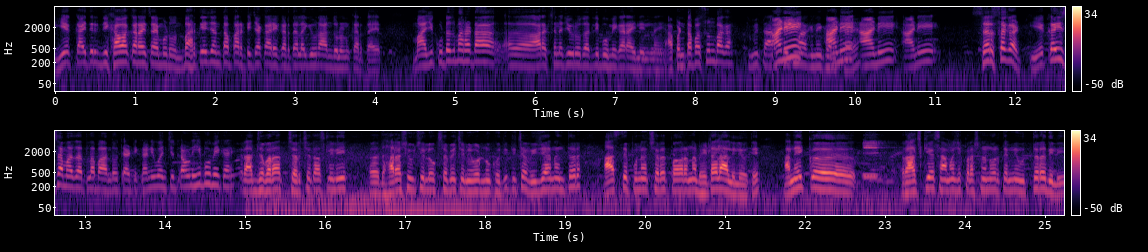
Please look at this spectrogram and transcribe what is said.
एक काहीतरी दिखावा करायचा आहे म्हणून भारतीय जनता पार्टीच्या कार्यकर्त्याला घेऊन आंदोलन करतायत. माझी कुठंच मराठा आरक्षणाच्या विरोधातली भूमिका राहिलेली नाही. आपण तपासून बघा. आणि आणि आणि सरसगट एकही समाजातला बांधव त्या ठिकाणी वंचित राहून ही भूमिका आहे. राज्यभरात चर्चेत असलेली धाराशिवची लोकसभेची निवडणूक होती. तिच्या विजयानंतर आज ते पुण्यात शरद पवारांना भेटायला आलेले होते. अनेक राजकीय सामाजिक प्रश्नांवर त्यांनी उत्तरं दिली.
